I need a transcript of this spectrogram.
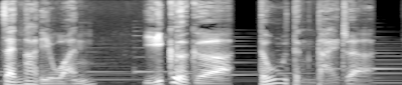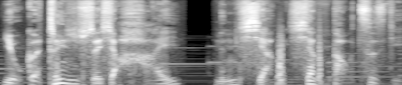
在那里玩，一个个。都等待着有个真实小孩能想象到自己。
